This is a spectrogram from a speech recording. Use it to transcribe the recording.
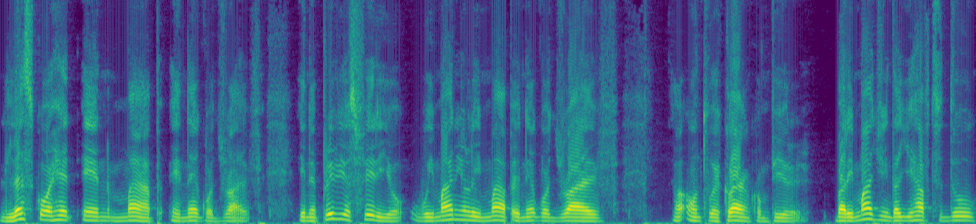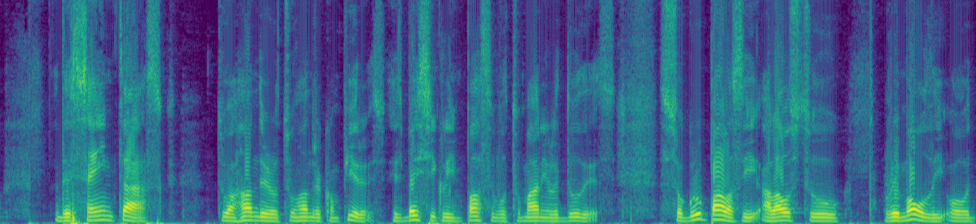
let's go ahead and map a network drive. In a previous video, we manually map a network drive uh, onto a client computer. But imagine that you have to do the same task to 100 or 200 computers. It's basically impossible to manually do this. So group policy allows to remotely or,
